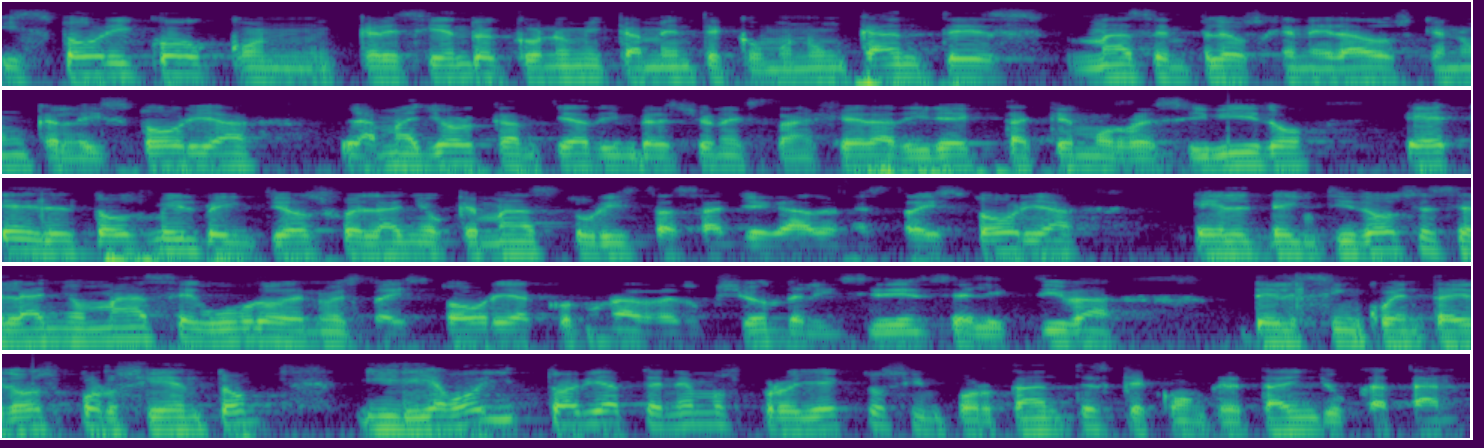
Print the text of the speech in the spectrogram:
histórico, con creciendo económicamente como nunca antes, más empleos generados que nunca en la historia, la mayor cantidad de inversión extranjera directa que hemos recibido. E, el 2022 fue el año que más turistas han llegado en nuestra historia. El 22 es el año más seguro de nuestra historia, con una reducción de la incidencia delictiva del 52%. Y hoy todavía tenemos proyectos importantes que concretar en Yucatán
